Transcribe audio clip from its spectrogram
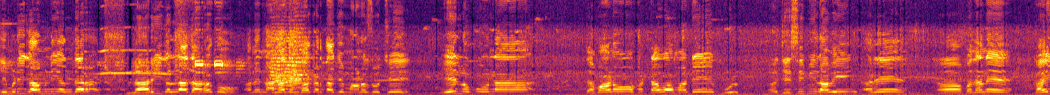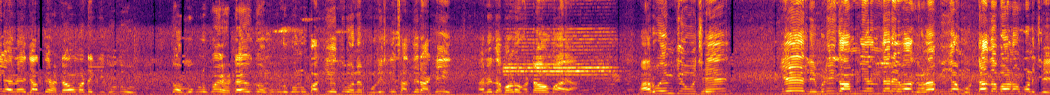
લીમડી ગામની અંદર લારી ગલ્લા ધારકો અને નાના ધંધા કરતા જે માણસો છે, એ લોકોના દબાણો હટાવવા માટે જેસીબી લાવી અને બધાને કહી અને જાતે હટાવવા માટે કીધું હતું તો અમુક લોકોએ હટાવ્યું હતું અમુક લોકોનું બાકી હતું અને પોલીસની સાથે રાખી અને દબાણો હટાવવામાં આવ્યા. મારું એમ કહેવું છે કે લીમડી ગામની અંદર એવા ઘણા બીજા મોટા દબાણો પણ છે,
